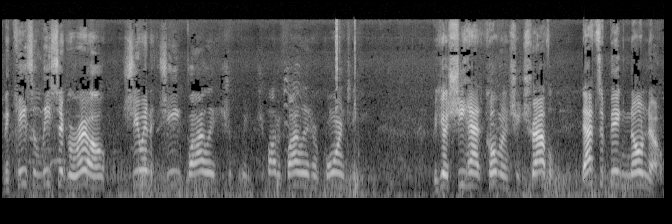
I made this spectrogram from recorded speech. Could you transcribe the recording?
In the case of Lisa Guerrero, she went, she violated, she, she probably violated her quarantine because she had COVID and she traveled. That's a big no-no.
